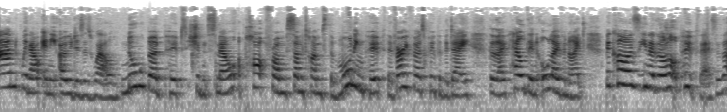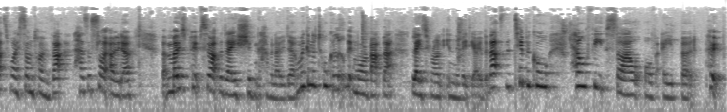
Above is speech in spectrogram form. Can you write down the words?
and without any odours as well. Normal bird poops shouldn't smell apart from sometimes the morning poop, the very first poop of the day that they've held in all overnight because you know there's a lot of poop there so that's why sometimes that has a slight odour but most poops throughout the day shouldn't have an odour and we're going to talk a little bit more about that later on in the video but that's the typical healthy style of a bird poop.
